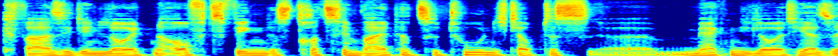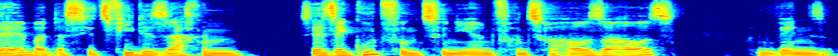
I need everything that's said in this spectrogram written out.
quasi den Leuten aufzwingen, das trotzdem weiter zu tun. Ich glaube, das äh, merken die Leute ja selber, dass jetzt viele Sachen sehr, sehr gut funktionieren von zu Hause aus. Und wenn,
